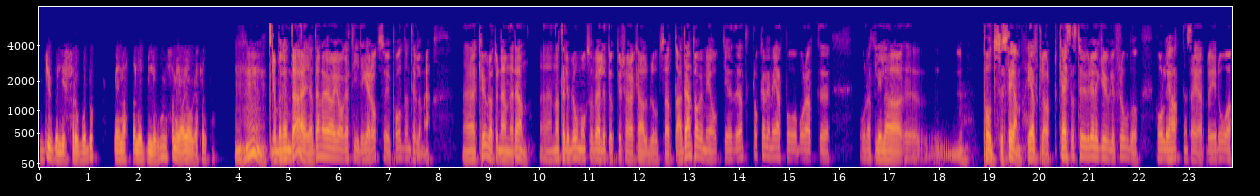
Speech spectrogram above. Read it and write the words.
Gulifrodo med Nathalie Blom som jag har jagat lite. Mhm. Ja men den där ja, den har jag jagat tidigare också i podden till och med. Eh, kul att du nämner den. Eh, Nathalie Blom också väldigt duktig att köra kallblod. Så att, ja, den tar vi med och eh, den plockar vi med på vårat, eh, vårat lilla eh, poddsystem. Helt klart. Kajsas Ture eller Gulifrodo. Håll i hatten säger jag. Det är då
